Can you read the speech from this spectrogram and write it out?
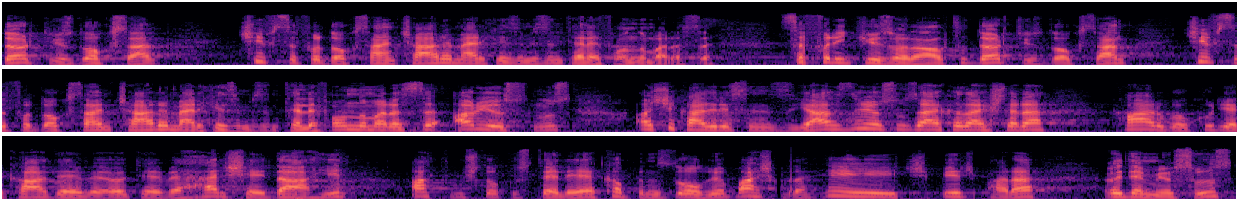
490 çift 090 çağrı merkezimizin telefon numarası. 0216 490 çift 090 çağrı merkezimizin telefon numarası. Arıyorsunuz. Açık adresinizi yazdırıyorsunuz arkadaşlara. Kargo, kurye, KDV, ÖTV her şey dahil 69 TL'ye kapınızda oluyor. Başka da hiçbir para ödemiyorsunuz.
